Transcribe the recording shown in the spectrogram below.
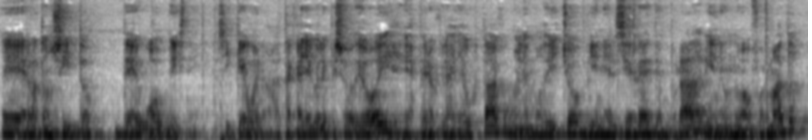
eh, ratoncito de Walt Disney. Así que bueno, hasta acá llegó el episodio de hoy. Espero que les haya gustado. Como les hemos dicho, viene el cierre de temporada, viene un nuevo formato.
